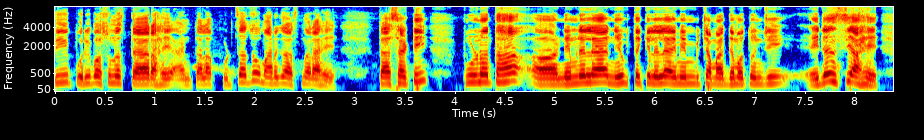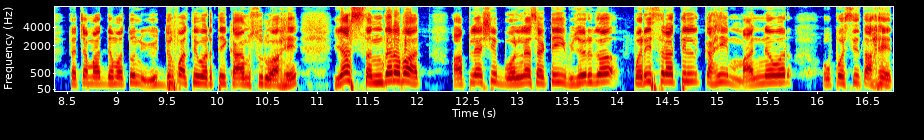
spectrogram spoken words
ती पूर्वीपासूनच तयार आहे आणि त्याला पुढचा जो मार्ग असणार आहे त्यासाठी पूर्णतः नेमलेल्या नियुक्त केलेल्या एम एम बीच्या माध्यमातून जी एजन्सी आहे त्याच्या माध्यमातून युद्धपातळीवरती काम सुरू आहे. या संदर्भात आपल्याशी बोलण्यासाठी विजुर्ग परिसरातील काही मान्यवर उपस्थित आहेत.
